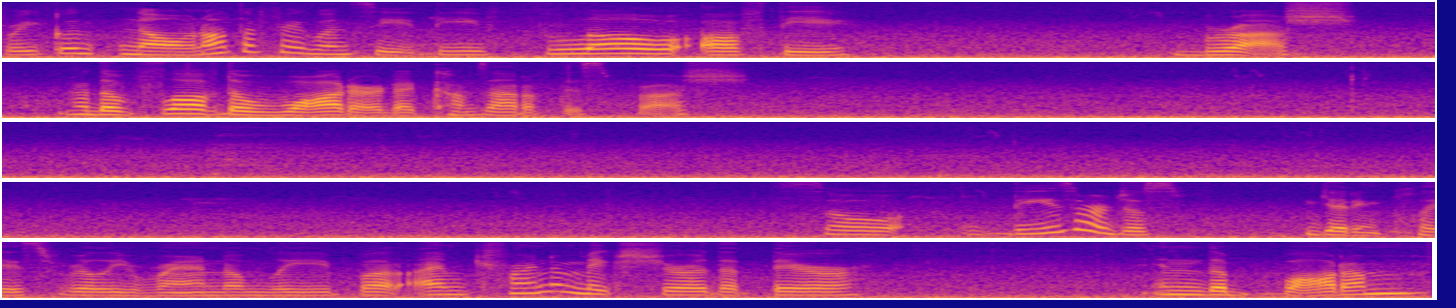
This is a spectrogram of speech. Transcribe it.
frequent no not the frequency the flow of the brush the flow of the water that comes out of this brush so these are just getting placed really randomly but I'm trying to make sure that they're in the bottom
